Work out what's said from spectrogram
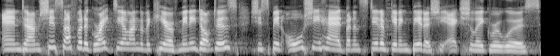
And um, she suffered a great deal under the care of many doctors. She spent all she had, but instead of getting better, she actually grew worse.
